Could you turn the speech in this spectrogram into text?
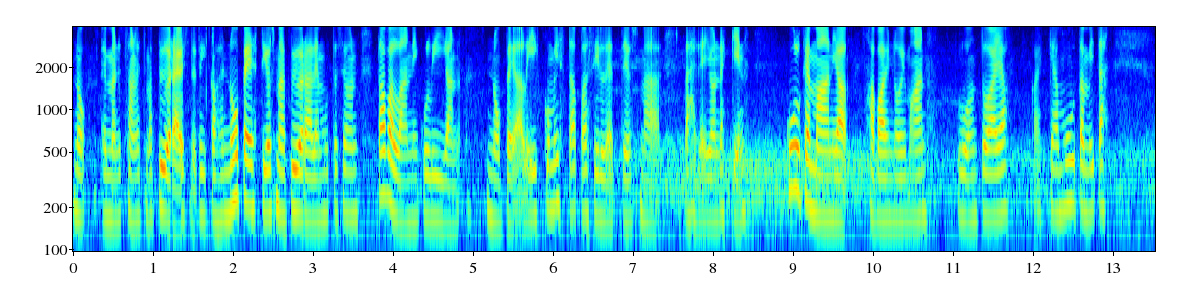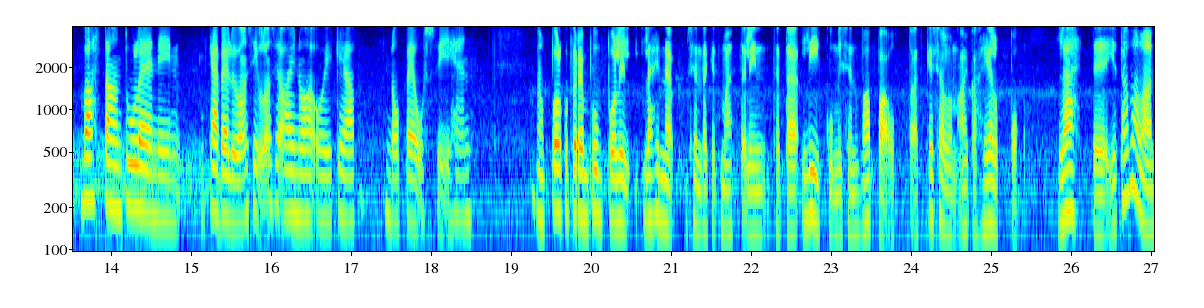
no en mä nyt sano, että mä pyöräilisin jotenkin kauhean nopeasti, jos mä pyöräilen, mutta se on tavallaan niin kuin liian nopea liikkumistapa sille, että jos mä lähden jonnekin kulkemaan ja havainnoimaan luontoa ja kaikkea muuta, mitä vastaan tulee, niin kävely on silloin se ainoa oikea nopeus siihen. No polkupyörän pumppu oli lähinnä sen takia, että mä ajattelin tätä liikkumisen vapautta. Että kesällä on aika helppo lähteä ja tavallaan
